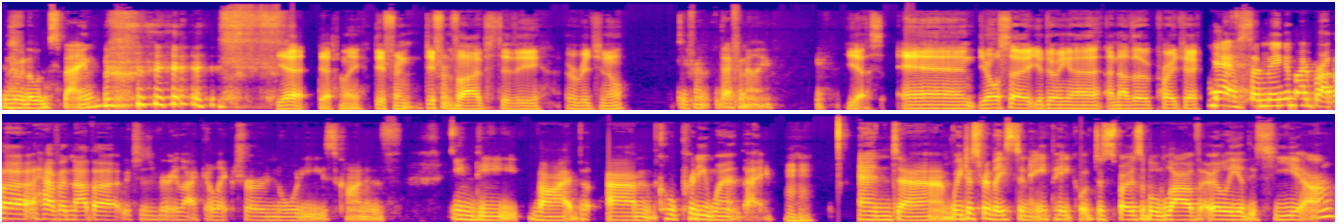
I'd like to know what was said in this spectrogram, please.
the middle of Spain. Yeah, definitely different different vibes to the original. Different, definitely. Yes, and you're also you're doing a another project. Yeah, so me and my brother have another, which is very like electro noughties kind of indie vibe um, called Pretty Weren't They. Mm-hmm. And um, we just released an EP called Disposable Love earlier this year.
